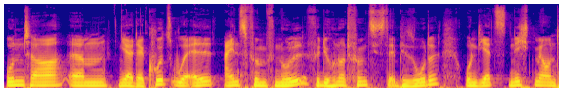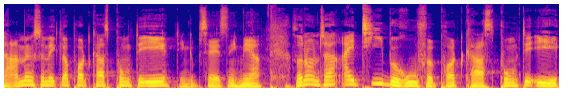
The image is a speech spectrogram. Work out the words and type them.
unter ähm, ja, der Kurz-URL 150 für die 150. Episode und jetzt nicht mehr unter anwendungsentwicklerpodcast.de, den gibt's ja jetzt nicht mehr, sondern unter itberufepodcast.de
